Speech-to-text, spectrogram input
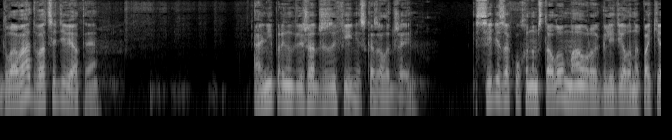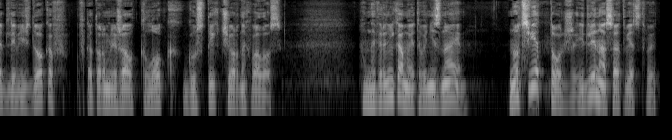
Глава 29. «Они принадлежат Джозефине», — сказала Джейн. Сидя за кухонным столом, Маура глядела на пакет для вещдоков, в котором лежал клок густых черных волос. «Наверняка мы этого не знаем. Но цвет тот же, и длина соответствует».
